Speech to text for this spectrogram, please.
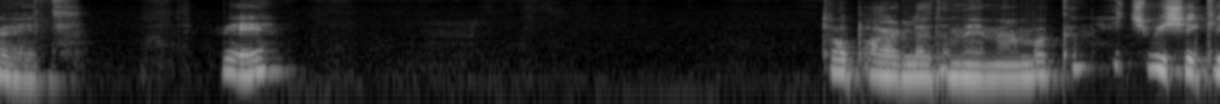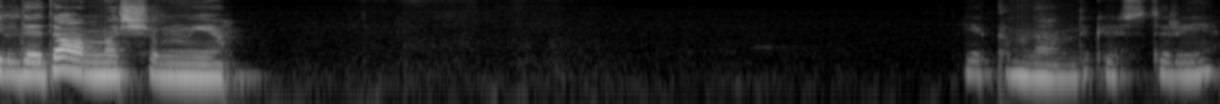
Evet. Ve toparladım hemen bakın. Hiçbir şekilde de anlaşılmıyor. Yakından da göstereyim.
